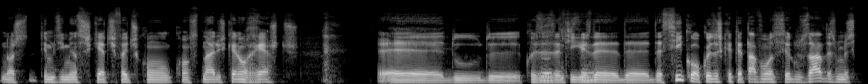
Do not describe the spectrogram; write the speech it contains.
nós temos imensos sketches feitos com, com cenários que eram restos uh, do, de coisas antigas da, da, da SIC ou coisas que até estavam a ser usadas, mas que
